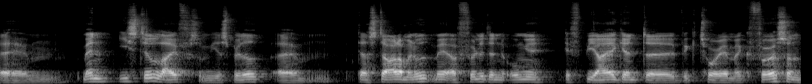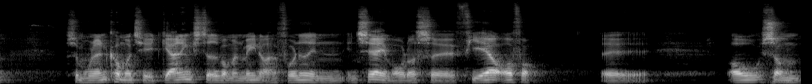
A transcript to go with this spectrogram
Øhm, men i Still Life, som vi har spillet, øhm, der starter man ud med at følge den unge FBI-agent øh, Victoria McPherson, som hun ankommer til et gerningssted, hvor man mener at have fundet en, en seriemorders øh, fjerde offer. Øh, og som,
